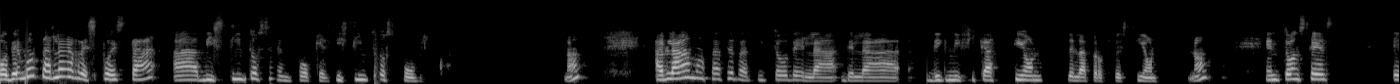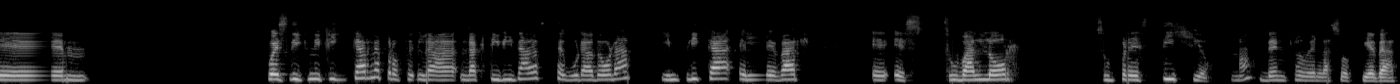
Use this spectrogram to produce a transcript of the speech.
podemos dar la respuesta a distintos enfoques, distintos públicos, ¿no? Hablábamos hace ratito de la, de la dignificación de la profesión, ¿no? Entonces, em, pues dignificar la, la, actividad aseguradora implica elevar eh, su valor, su prestigio, ¿no? Dentro de la sociedad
